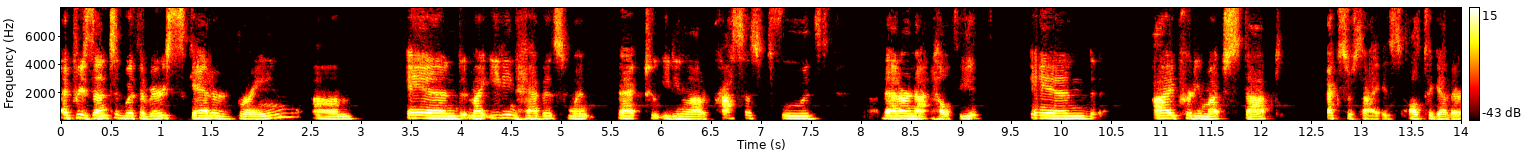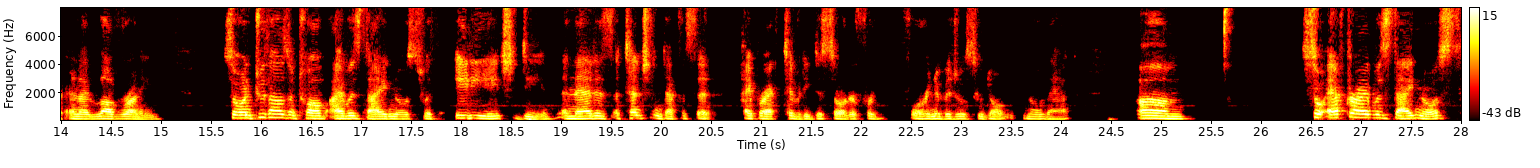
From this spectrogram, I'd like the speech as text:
I presented with a very scattered brain, um, and my eating habits went back to eating a lot of processed foods that are not healthy. And I pretty much stopped exercise altogether, and I love running. So in 2012, I was diagnosed with ADHD, and that is attention deficit hyperactivity disorder for, for individuals who don't know that. Um, so after I was diagnosed,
